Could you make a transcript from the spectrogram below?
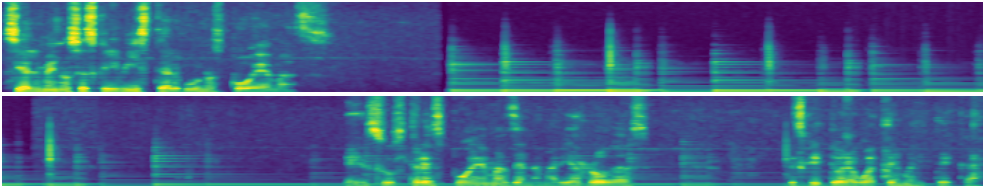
si al menos escribiste algunos poemas. Esos tres poemas de Ana María Rodas, escritora guatemalteca,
